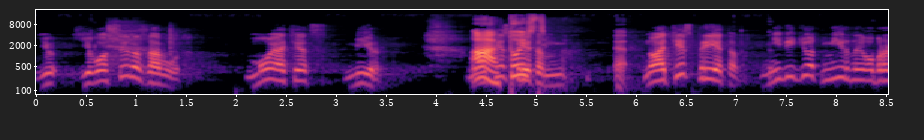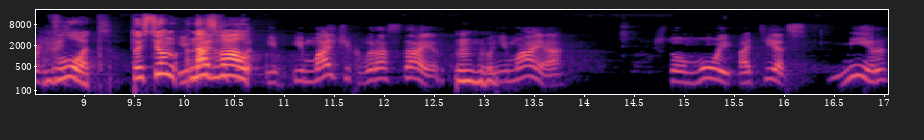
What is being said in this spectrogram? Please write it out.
Его сына зовут мой отец мир. Но а, отец то есть... Этом, э, но отец при этом не ведет мирный образ жизни. Вот. То есть он и назвал... Мальчик, и, и мальчик вырастает, угу. понимая, что мой отец мир,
